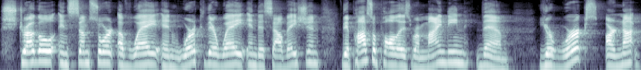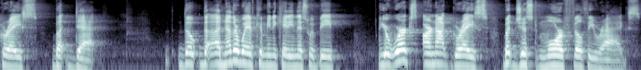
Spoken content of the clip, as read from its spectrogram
struggle in some sort of way and work their way into salvation, the Apostle Paul is reminding them your works are not grace, but debt. The, the, another way of communicating this would be your works are not grace, but just more filthy rags.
